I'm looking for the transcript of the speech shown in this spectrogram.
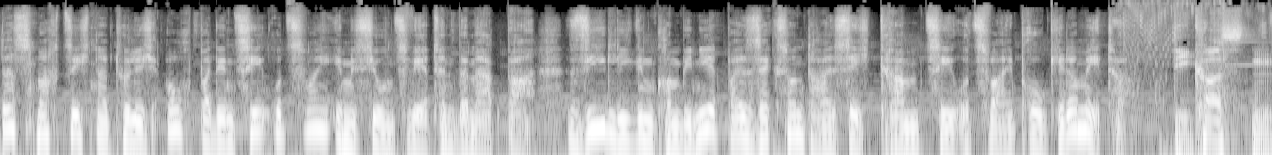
Das macht sich natürlich auch bei den CO2-Emissionswerten bemerkbar. Sie liegen kombiniert bei 36 Gramm CO2 pro Kilometer. Die Kosten.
